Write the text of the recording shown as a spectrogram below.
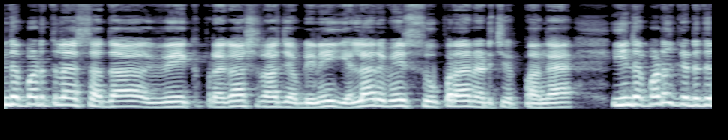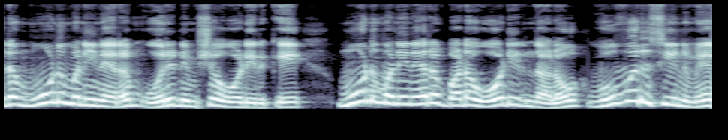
இந்த படத்தில் சதா விவேக் பிரகாஷ் ராஜ் அப்படின்னு எல்லாருமே சூப்பராக நடிச்சிருப்பாங்க. இந்த படம் கிட்டத்தட்ட மூணு மணி நேரம் ஒரு நிமிஷம் ஓடி இருக்கு. மூணு மணி நேரம் படம் ஓடி இருந்தாலும் ஒவ்வொரு சீனுமே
